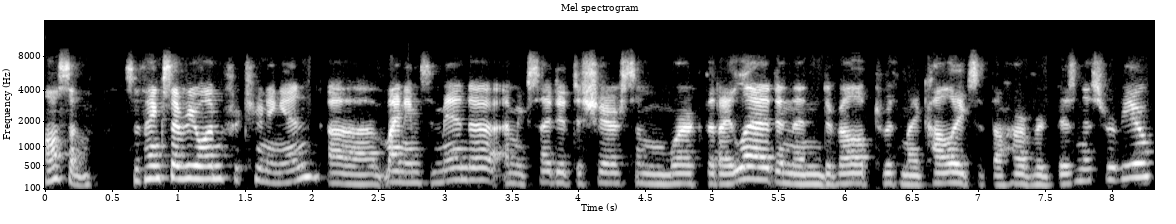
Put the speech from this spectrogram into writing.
Awesome. So thanks everyone for tuning in. Uh, my name is Amanda. I'm excited to share some work that I led and then developed with my colleagues at the Harvard Business Review.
